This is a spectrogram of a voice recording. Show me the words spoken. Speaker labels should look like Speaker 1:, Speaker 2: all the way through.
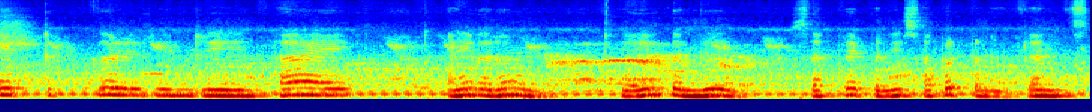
Speaker 1: கேட்டுக்கொள்கின்றேன் ஹாய் அனைவரும் லைவ் வந்து சப்ஸ்கிரைப் பண்ணி சப்போர்ட் பண்ணுங்கள் ஃப்ரெண்ட்ஸ்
